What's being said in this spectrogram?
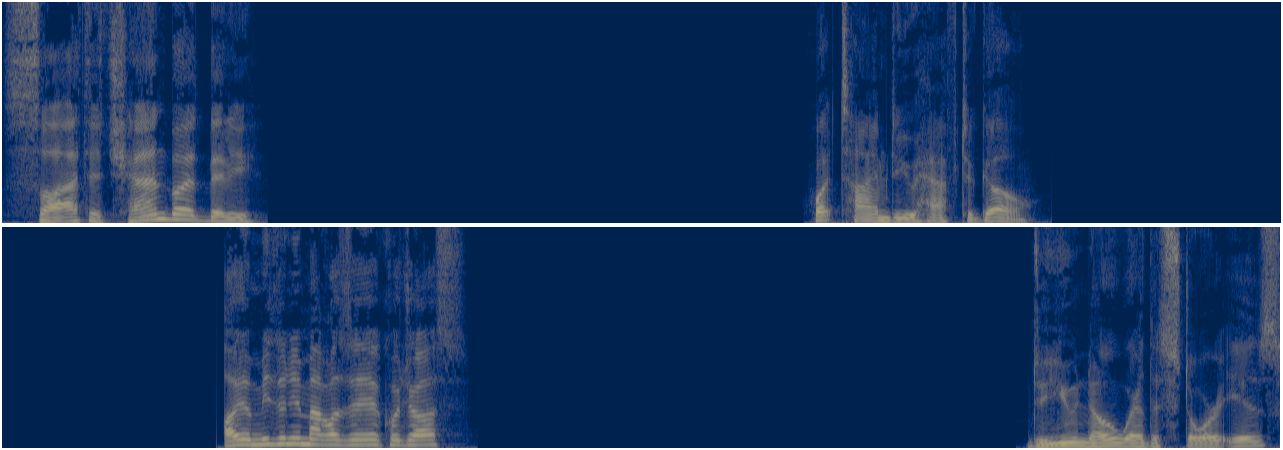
ساعت چند باید بری؟ What time do you have to go? آیا میدونی مغازه کجاست؟ Do you know where the store is?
